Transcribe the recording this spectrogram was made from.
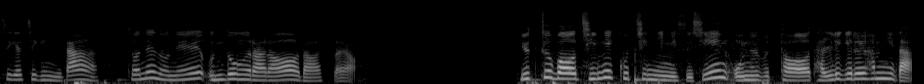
지겨책입니다. 저는 오늘 운동을 하러 나왔어요. 유튜버 지니 코치님이 쓰신 오늘부터 달리기를 합니다.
